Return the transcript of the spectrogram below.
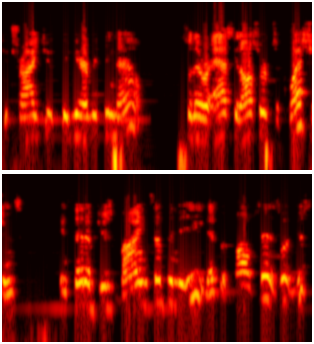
to try to figure everything out. So they were asking all sorts of questions instead of just buying something to eat. That's what Paul says. Look, just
